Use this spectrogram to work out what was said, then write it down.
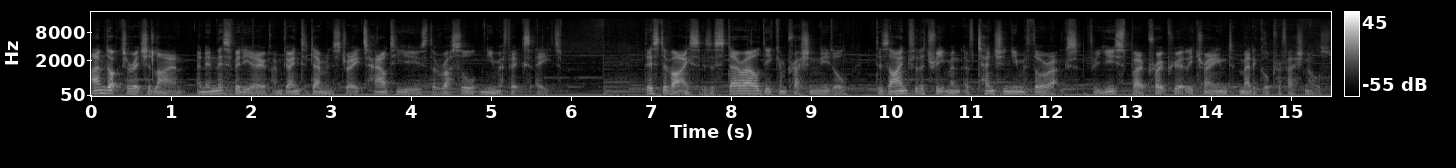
I'm Dr Richard Lyon and in this video I'm going to demonstrate how to use the Russell PneumoFix 8. This device is a sterile decompression needle designed for the treatment of tension pneumothorax for use by appropriately trained medical professionals.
